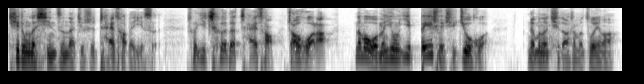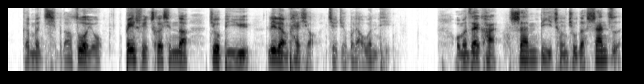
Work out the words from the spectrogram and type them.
其中的心字呢就是柴草的意思。说一车的柴草着火了，那么我们用一杯水去救火，能不能起到什么作用啊？根本起不到作用。杯水车薪呢，就比喻力量太小，解决不了问题。我们再看“山壁成丘”的“山”字，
